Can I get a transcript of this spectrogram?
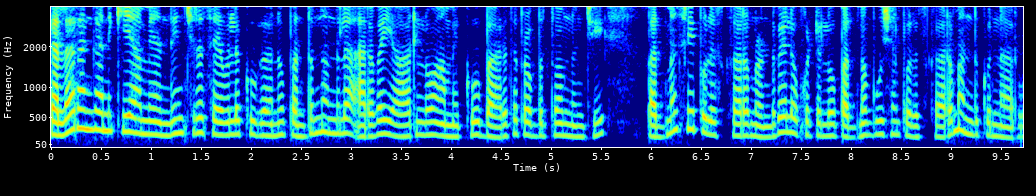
కళారంగానికి ఆమె అందించిన సేవలకు గాను పంతొమ్మిది వందల అరవై ఆరులో ఆమెకు భారత ప్రభుత్వం నుంచి పద్మశ్రీ పురస్కారం రెండు వేల ఒకటిలో పద్మభూషణ్ పురస్కారం అందుకున్నారు.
